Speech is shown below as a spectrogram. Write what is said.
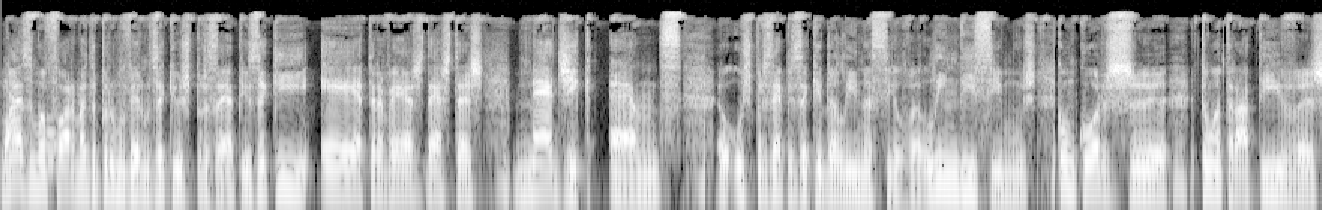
mais uma forma de promovermos aqui os presépios. Aqui é através destas Magic Hands, os presépios aqui da Lina Silva, lindíssimos, com cores eh, tão atrativas,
